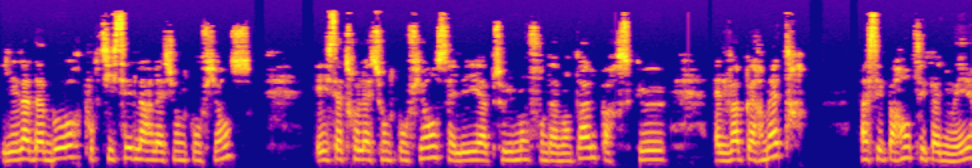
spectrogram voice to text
Il est là d'abord pour tisser de la relation de confiance, et cette relation de confiance, elle est absolument fondamentale parce que elle va permettre à ses parents de s'épanouir,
